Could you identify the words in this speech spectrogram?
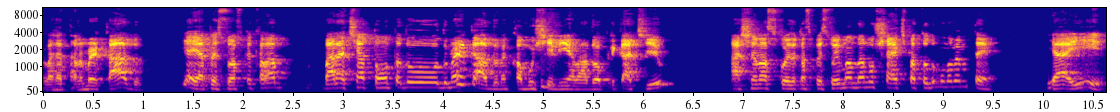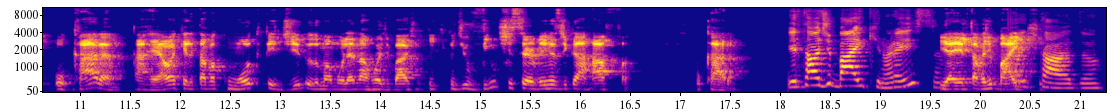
Ela já tá no mercado. E aí a pessoa fica aquela baratinha tonta do, do mercado, né? Com a mochilinha lá do aplicativo, achando as coisas com as pessoas e mandando o chat para todo mundo ao mesmo tempo. E aí, o cara, a real é que ele tava com outro pedido de uma mulher na rua de baixo aqui que pediu 20 cervejas de garrafa. O cara. E ele tava de bike, não era isso? E aí ele tava de bike. Coitado.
